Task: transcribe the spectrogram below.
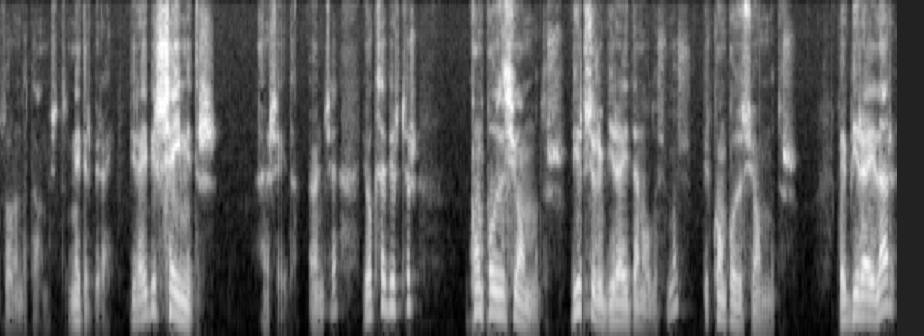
zorunda kalmıştır. Nedir birey? Birey bir şey midir her şeyden önce yoksa bir tür kompozisyon mudur? Bir sürü bireyden oluşmuş bir kompozisyon mudur? Ve bireyler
